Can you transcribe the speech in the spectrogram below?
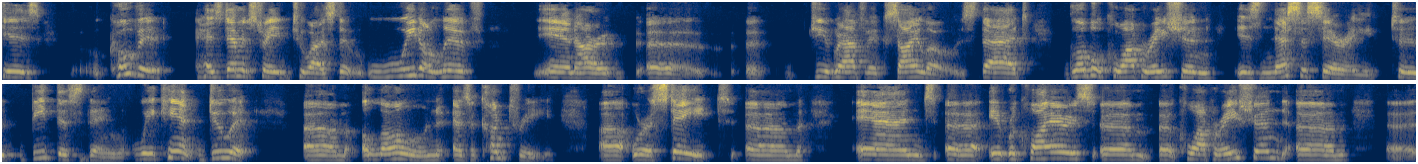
is COVID has demonstrated to us that we don't live in our uh, uh, geographic silos, that global cooperation is necessary to beat this thing. We can't do it um, alone as a country uh, or a state. Um, and uh, it requires um, uh, cooperation um, uh,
